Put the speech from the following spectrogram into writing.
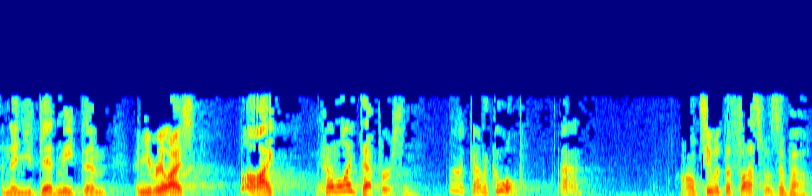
and then you did meet them, and you realized, well, I kind of like that person. Ah, well, kind of cool. I, I don't see what the fuss was about.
